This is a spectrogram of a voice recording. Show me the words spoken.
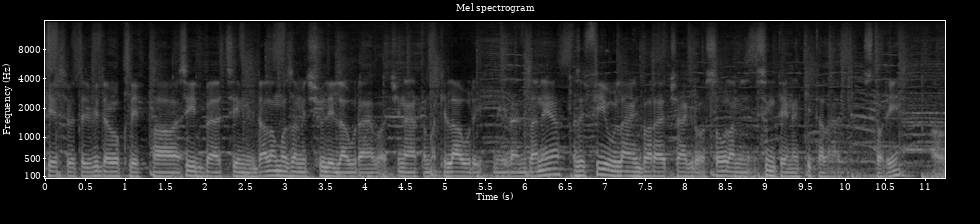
Készült egy videoklip a Seatbelt című dalomhoz, amit Süli Laurával csináltam, aki Lauri néven zenél. Ez egy fiú-lány barátságról szól, ami szintén egy kitalált sztori. A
